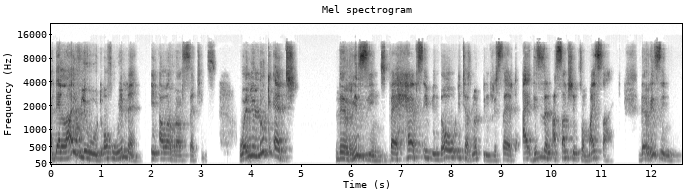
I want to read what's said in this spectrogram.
the livelihood of women in our rural settings. When you look at the reasons, perhaps even though it has not been researched, I, this is an assumption from my side. The reason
